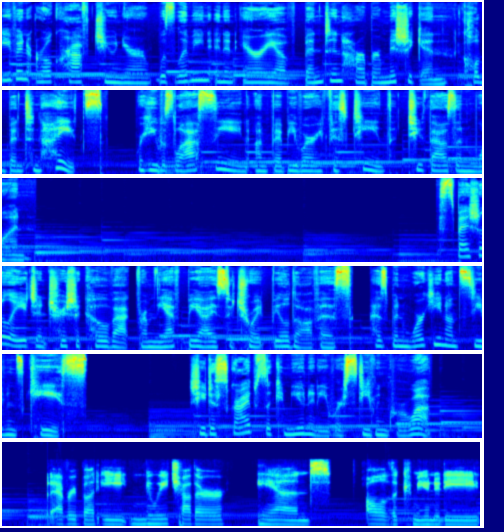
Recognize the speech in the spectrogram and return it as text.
Stephen Earl Kraft Jr. was living in an area of Benton Harbor, Michigan called Benton Heights, where he was last seen on February 15, 2001. Special Agent Trisha Kovac from the FBI's Detroit field office has been working on Stephen's case. She describes the community where Stephen grew up. Everybody knew each other, and all of the community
